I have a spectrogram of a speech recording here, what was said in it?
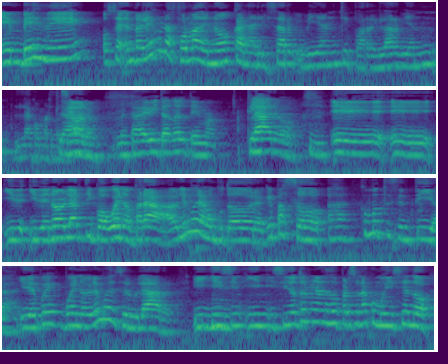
en vez de. O sea, en realidad es una forma de no canalizar bien, tipo arreglar bien la conversación. Claro, me estás evitando el tema. Claro, Mm. eh, eh, y, de, y de no hablar tipo, bueno, pará, hablemos de la computadora, ¿qué pasó? Ah, ¿Cómo te sentías? Y después, bueno, hablemos del celular. Y, y, si, y- si no terminan las dos personas como diciendo,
